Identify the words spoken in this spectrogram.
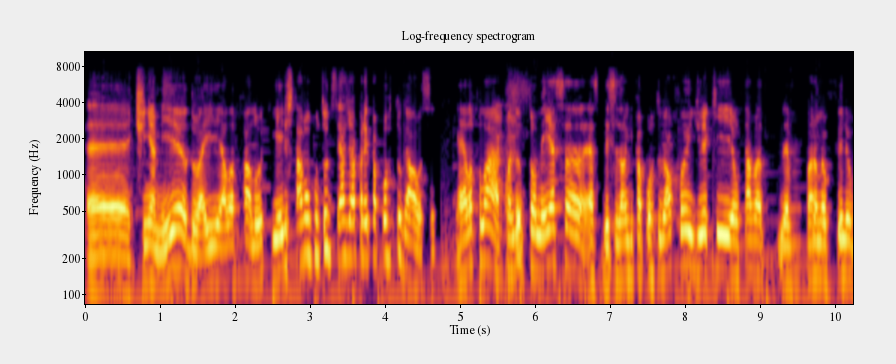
é, tinha medo, aí ela falou que eles estavam com tudo certo já para ir para Portugal, assim. E aí ela falou: Ah, quando eu tomei essa, essa decisão de ir para Portugal foi um dia que eu tava levando meu filho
